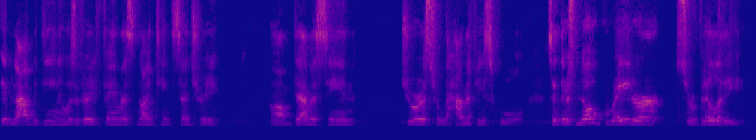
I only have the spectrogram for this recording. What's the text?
Ibn Abidin, who is a very famous 19th century um, Damascene jurist from the Hanafi school, said there's no greater servility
